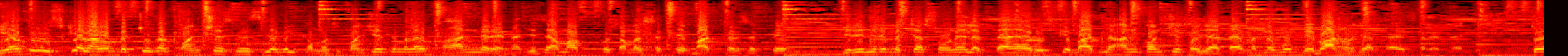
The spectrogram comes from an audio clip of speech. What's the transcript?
या फिर उसके अलावा बच्चों का कॉन्शियसनेस लेवल कम हो सकता है। कॉन्शियसनेस मतलब भान में रहना। जैसे हम आपको समझ सकते हैं बात कर सकते हैं। धीरे धीरे बच्चा सोने लगता है और उसके बाद में अनकॉन्शियस हो जाता है मतलब वो बेबान हो जाता है ऐसा रहता है तो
